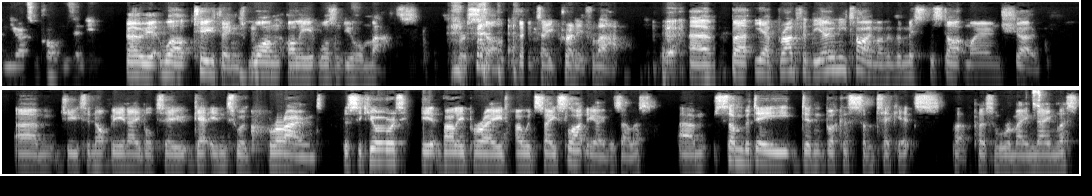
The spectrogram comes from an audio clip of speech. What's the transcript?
and you had some problems, didn't you? Oh yeah, well, two things. One, Ollie, it wasn't your maths for a start. Don't take credit for that. Um, but yeah, Bradford, the only time I've ever missed the start of my own show um, due to not being able to get into a ground. The security at Valley Parade, I would say, slightly overzealous. Um, somebody didn't book us some tickets. That person will remain nameless.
